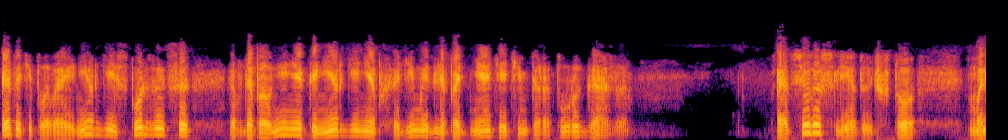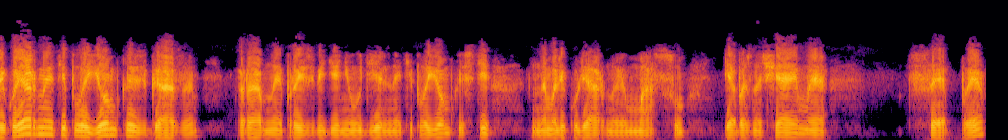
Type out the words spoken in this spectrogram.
Эта тепловая энергия используется в дополнение к энергии, необходимой для поднятия температуры газа. Отсюда следует, что молекулярная теплоемкость газа, равная произведению удельной теплоемкости на молекулярную массу и обозначаемая ЦП,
